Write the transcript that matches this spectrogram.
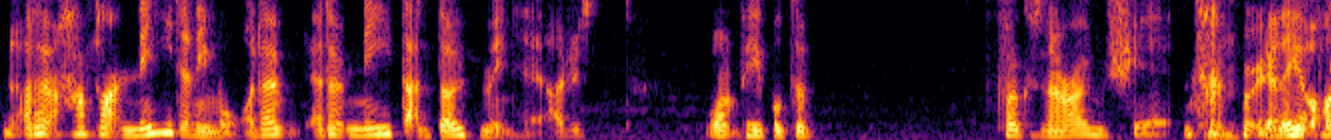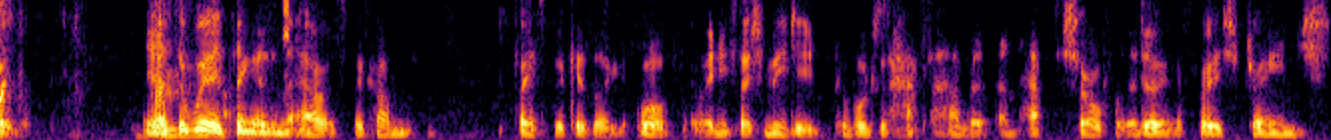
No. I don't have that need anymore. I don't. I don't need that dopamine hit. I just want people to focus on their own shit. Mm. really, Yeah. like yeah. It's a Um, weird thing, isn't it? How it's become. Facebook is like, well, any social media, people just have to have it and have to show off what they're doing. It's very strange.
